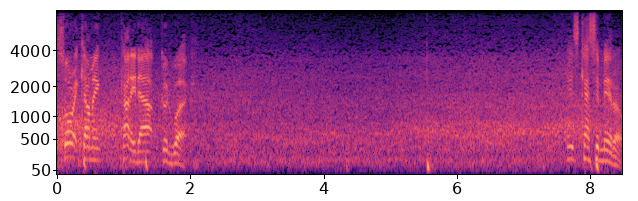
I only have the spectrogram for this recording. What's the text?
Saw it coming, cut it out. Good work. Here's Casemiro.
